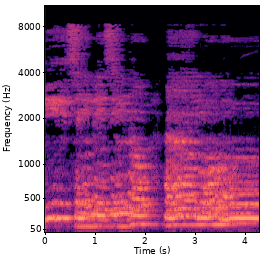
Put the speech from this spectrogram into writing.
e sempre ensinou amor.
